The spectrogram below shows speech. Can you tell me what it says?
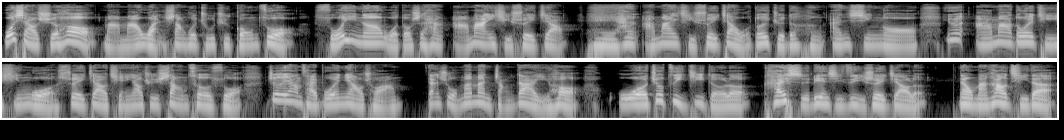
我小时候，妈妈晚上会出去工作，所以呢，我都是和阿妈一起睡觉。嘿，和阿妈一起睡觉，我都会觉得很安心哦，因为阿妈都会提醒我睡觉前要去上厕所，这样才不会尿床。但是我慢慢长大以后，我就自己记得了，开始练习自己睡觉了。那我蛮好奇的，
